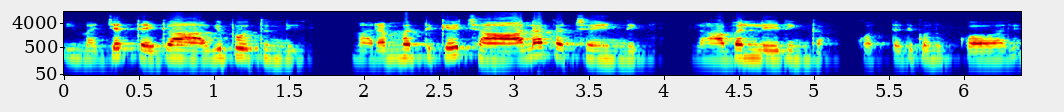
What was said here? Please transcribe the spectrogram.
ఈ మధ్య తెగ ఆగిపోతుంది. మరమ్మతుకే చాలా ఖర్చయింది. లాభం లేదు ఇంకా కొత్తది కొనుక్కోవాలి.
